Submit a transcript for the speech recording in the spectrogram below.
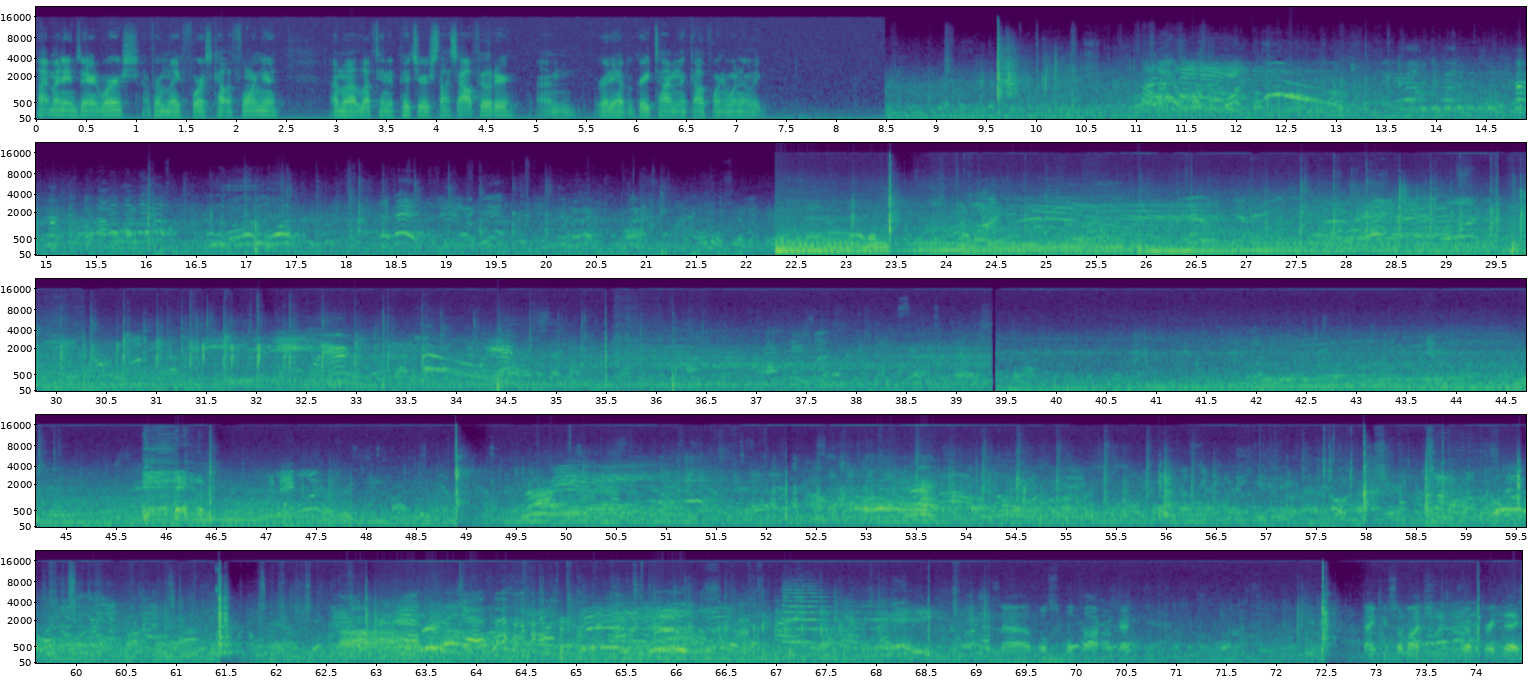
Hi, my name is Aaron Wirsch. I'm from Lake Forest, California. I'm a left-handed pitcher slash outfielder. I'm ready to have a great time in the California Winter League. Uh, so much. You have a great day.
